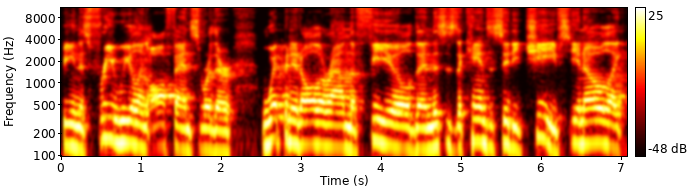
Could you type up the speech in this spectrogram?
being this freewheeling offense where they're whipping it all around the field. And this is the Kansas City Chiefs. You know, like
